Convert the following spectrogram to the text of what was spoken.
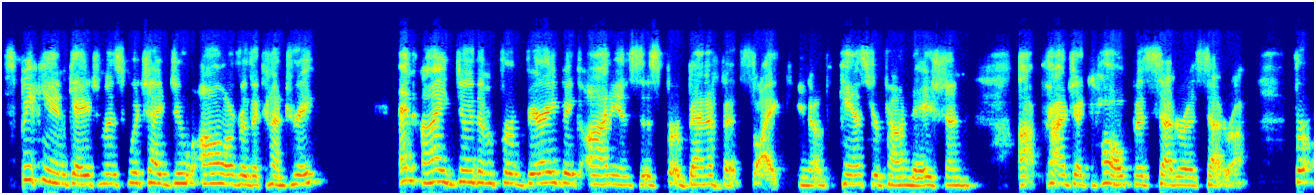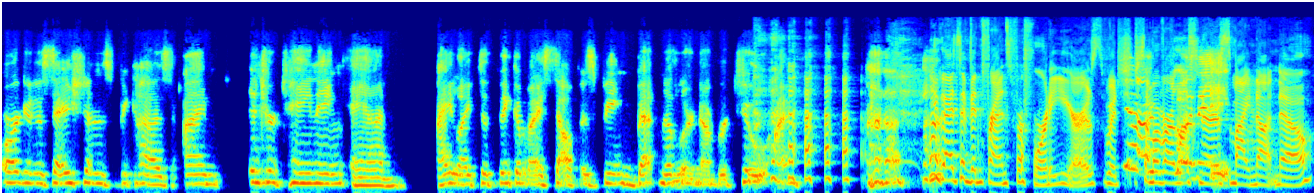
speaking engagements, which I do all over the country. And I do them for very big audiences for benefits like, you know, the Cancer Foundation, uh, Project Hope, et cetera, et cetera. For organizations because I'm entertaining and I like to think of myself as being Bette Midler number two. you guys have been friends for 40 years, which yeah, some of our funny. listeners might not know.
